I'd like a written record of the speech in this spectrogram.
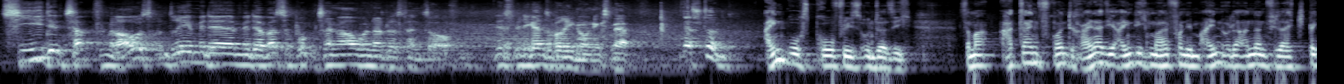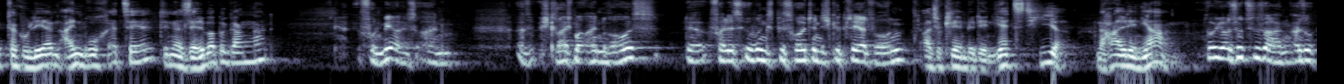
ziehe den Zapfen raus und drehe mit der, mit der Wasserpumpenzange auf und dann das Fenster offen. Das ist für die ganze Verriegelung nichts mehr. Das stimmt. Einbruchsprofis unter sich. Sag mal, hat dein Freund Rainer dir eigentlich mal von dem einen oder anderen vielleicht spektakulären Einbruch erzählt, den er selber begangen hat? Von mehr als einem. Also ich greife mal einen raus. Der Fall ist übrigens bis heute nicht geklärt worden. Also klären wir den jetzt hier, nach all den Jahren. Ja, sozusagen. Also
